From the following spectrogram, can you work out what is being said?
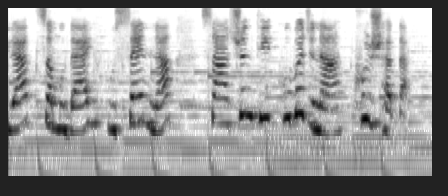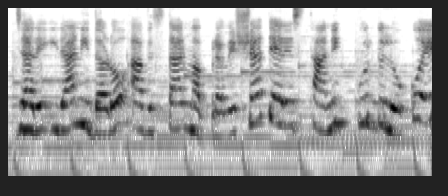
ઈરાક સમુદાય હુસૈનના શાસનથી ખૂબ જ નાખુશ હતા. જ્યારે ઈરાની દળો આ વિસ્તારમાં પ્રવેશ્યા, ત્યારે સ્થાનિક કુર્દ લોકોએ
